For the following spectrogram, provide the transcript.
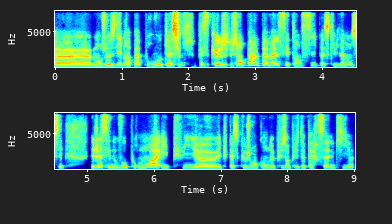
euh, Mangeuse Libre n'a pas pour vocation, parce que j'en parle pas mal ces temps-ci, parce qu'évidemment, c'est déjà c'est nouveau pour moi, et puis, euh, et puis parce que je rencontre de plus en plus de personnes qui, euh,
